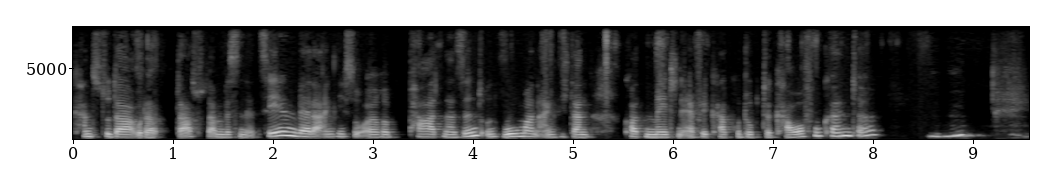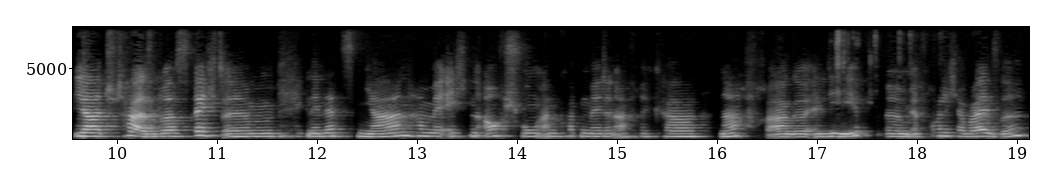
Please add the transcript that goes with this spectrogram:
Kannst du da oder darfst du da ein bisschen erzählen, wer da eigentlich so eure Partner sind und wo man eigentlich dann Cotton Made in Africa Produkte kaufen könnte? Mhm. Ja, total. Also du hast recht. Ähm, in den letzten Jahren haben wir echt einen Aufschwung an Cotton Made in Afrika Nachfrage erlebt, ähm, erfreulicherweise.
